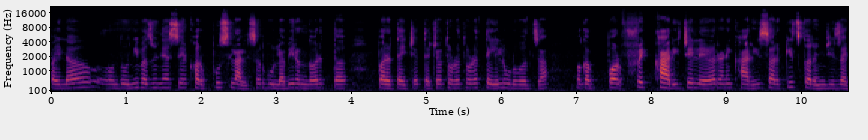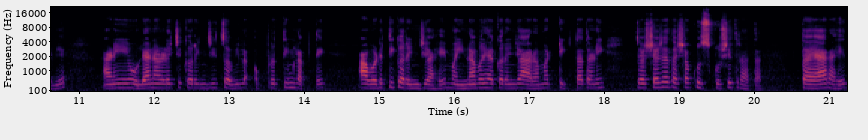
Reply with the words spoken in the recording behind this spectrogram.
पहिलं दोन्ही बाजूने असे खरपूस लालसर गुलाबी रंगावर त परतायच्या त्याच्यावर थोडं थोडं तेल उडवत जा. बघा परफेक्ट खारीचे लेअर आणि खारीसारखीच करंजी झाली आहे. आणि ओल्या नारळाची करंजी चवीला अप्रतिम लागते. आवडती करंजी आहे. महिनाभर ह्या करंज्या आरामात टिकतात आणि जशाच्या तशा खुसखुशीत राहतात. तयार आहेत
